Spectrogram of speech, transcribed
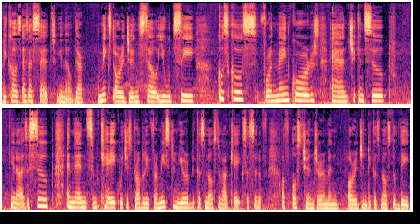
because as I said, you know, they're mixed origins, so you would see couscous for the main course and chicken soup you know, as a soup, and then some cake, which is probably from Eastern Europe because most of our cakes are sort of of Austrian German origin because most of the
